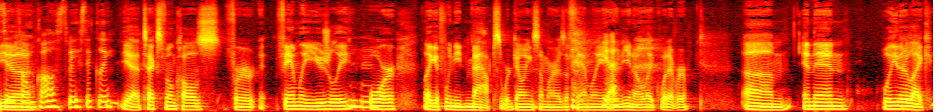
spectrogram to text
media, phone calls, basically. yeah, text phone calls for family usually, or like if we need maps, we're going somewhere as a family, Yeah. or you know, like whatever. Um, and then we'll either like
